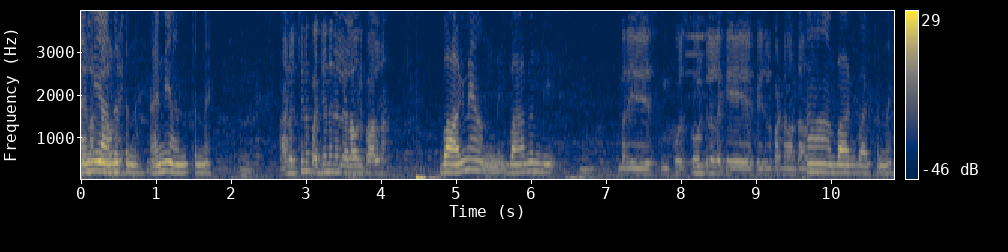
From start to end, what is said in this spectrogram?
అన్నీ అందుతున్నాయి. అన్నీ అందుతున్నాయి. ఆయన వచ్చిన పద్దెనిమిది నెలలు ఎలా ఉంది పాలన? బాగానే ఉంది బాగుంది. మరి స్కూల్ పిల్లలకి ఫీజులు పడడం అంతా ఆ, బాగా పడుతున్నాయి.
